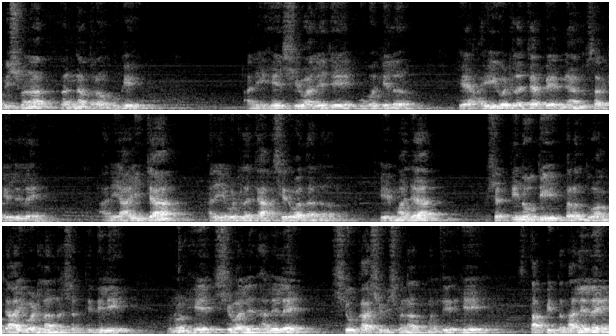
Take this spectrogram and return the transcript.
विश्वनाथ रंगनाथराव घुगे आणि हे शिवाले जे उभं केलं हे आई वडिलाच्या प्रेरणेनुसार केलेलं आहे. आणि आईच्या आणि वडिलांच्या आशीर्वादानं हे माझ्या शक्ती नव्हती परंतु आमच्या आई वडिलांना शक्ती दिली. म्हणून हे शिवालय झालेलं आहे. शिवकाशी विश्वनाथ मंदिर हे स्थापित झालेलं आहे.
